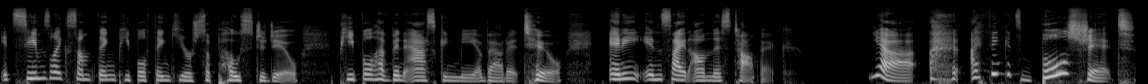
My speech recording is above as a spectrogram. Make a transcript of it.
It seems like something people think you're supposed to do. People have been asking me about it too. Any insight on this topic? Yeah, I think it's bullshit.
